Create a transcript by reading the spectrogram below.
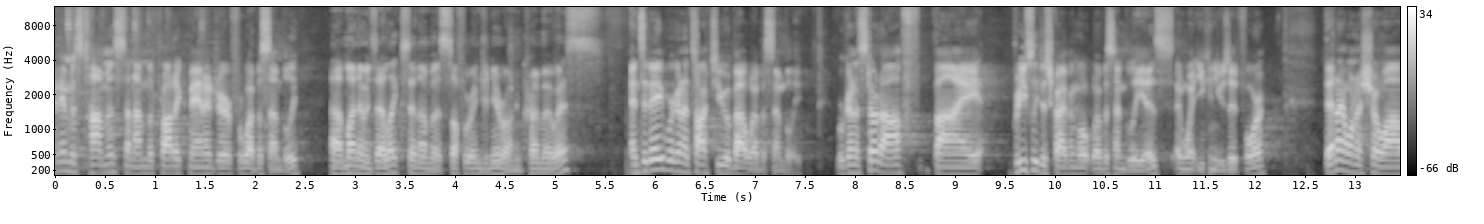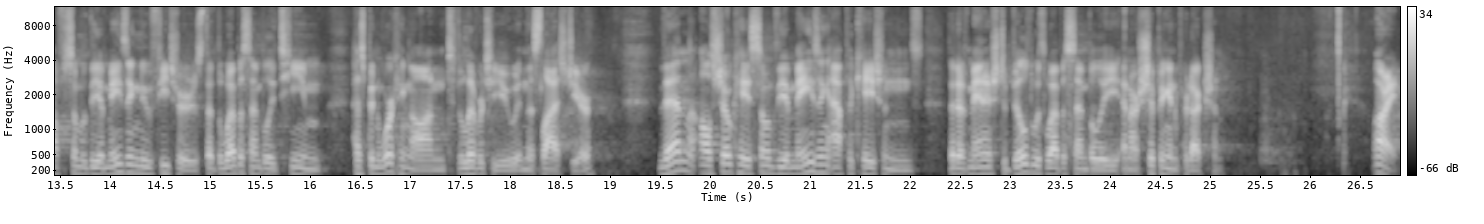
name is Thomas, and I'm the product manager for WebAssembly. Uh, my name is Alex, and I'm a software engineer on Chrome OS. And today we're going to talk to you about WebAssembly. We're going to start off by briefly describing what WebAssembly is and what you can use it for. Then I want to show off some of the amazing new features that the WebAssembly team has been working on to deliver to you in this last year. Then I'll showcase some of the amazing applications that have managed to build with WebAssembly and are shipping in production. All right,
